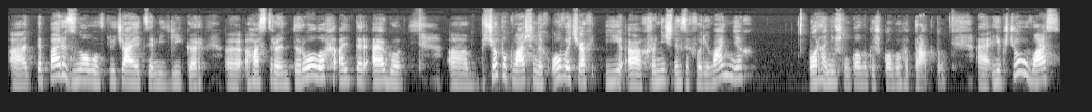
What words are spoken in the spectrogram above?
А тепер знову включається мій лікар, е, альтер-его. Що по квашених овочах і хронічних захворюваннях органів шлунково-кишкового тракту. Е, Якщо у вас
